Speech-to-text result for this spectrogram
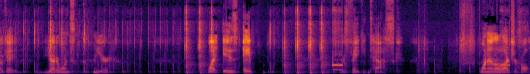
Okay, the other one's clear. What is a your faking task? One in electrical.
